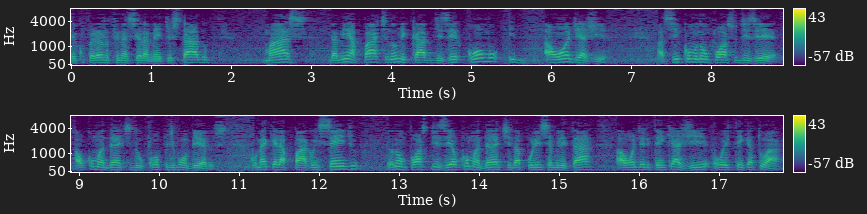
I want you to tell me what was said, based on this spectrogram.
recuperando financeiramente o Estado. Mas, da minha parte, não me cabe dizer como e aonde agir. Assim como não posso dizer ao comandante do Corpo de Bombeiros como é que ele apaga o incêndio, eu não posso dizer ao comandante da Polícia Militar aonde ele tem que agir ou ele tem que atuar.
